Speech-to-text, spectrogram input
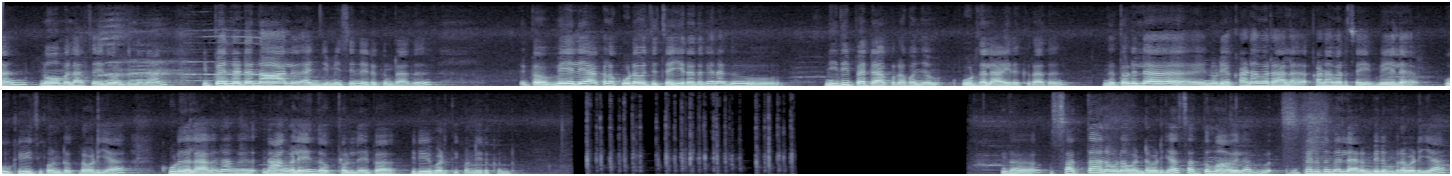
தான் நோமலாக செய்து கொண்டிருந்தேன். நான் இப்போ என்னட்ட நாலு அஞ்சு மிஷின் இருக்கின்றது. இப்போ வேலையாக்களை கூட வச்சு செய்கிறதுக்கு எனக்கு நிதி பற்றாக்குறை கொஞ்சம் கூடுதலாக இருக்கிறது. இந்த தொழிலை என்னுடைய கணவரால் கணவர் செய் வேலை ஊக்குவிச்சு கொண்டு இருக்கிறபடியாக கூடுதலாக நாங்கள் நாங்களே இந்த தொழிலை இப்போ விரிவுபடுத்தி கொண்டு இருக்கின்றோம் இந்த சத்தான உணவுண்டபடியாக சத்து மாவில் பெரிதும் எல்லாரும் விரும்புகிறபடியாக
